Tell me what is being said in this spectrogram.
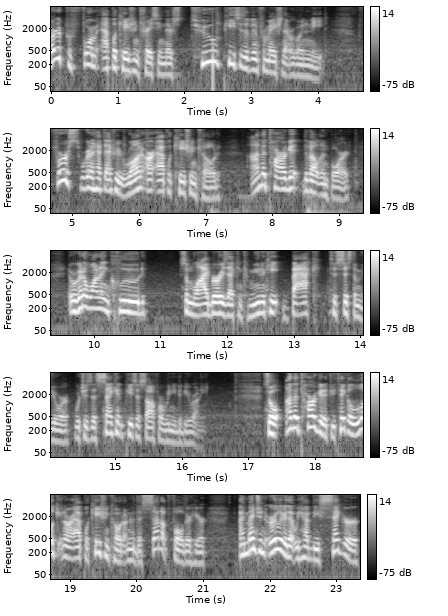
order to perform application tracing, there's two pieces of information that we're going to need. First, we're going to have to actually run our application code on the target development board, and we're going to want to include some libraries that can communicate back to System Viewer, which is the second piece of software we need to be running. So on the target, if you take a look in our application code under the setup folder here, I mentioned earlier that we have these Segger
